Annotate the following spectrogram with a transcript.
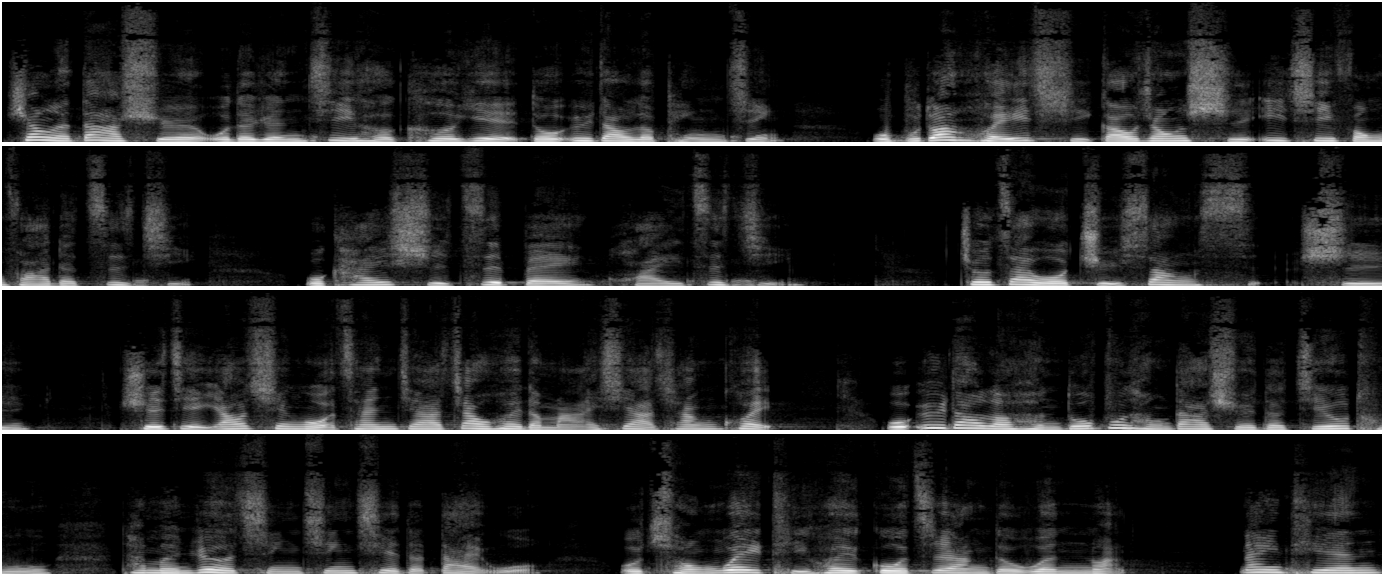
上了大学，我的人际和课业都遇到了瓶颈。我不断回忆起高中时意气风发的自己，我开始自卑，怀疑自己。就在我沮丧时，学姐邀请我参加教会的马来西亚参会。我遇到了很多不同大学的基督徒，他们热情亲切的待我。我从未体会过这样的温暖。那一天。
